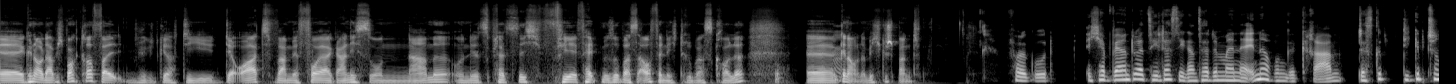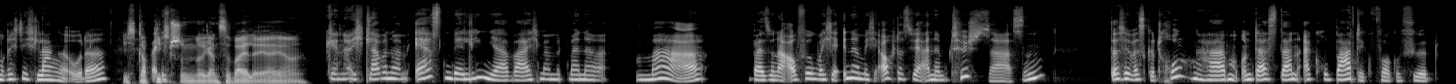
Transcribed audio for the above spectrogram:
Äh, genau, da habe ich Bock drauf, weil, wie gesagt, die, der Ort war mir vorher gar nicht so ein Name und jetzt plötzlich fe- fällt mir sowas auf, wenn ich drüber scrolle. Äh, Hm. Genau, da bin ich gespannt. Voll gut. Ich habe, während du erzählt hast, die ganze Zeit in meinen Erinnerungen gekramt. Das gibt, die gibt schon richtig lange, oder? Ich glaube, die gibt's schon eine ganze Weile, ja, ja. Genau, ich glaube, in meinem ersten Berlin-Jahr war ich mal mit meiner Ma bei so einer Aufführung, weil ich erinnere mich auch, dass wir an einem Tisch saßen, dass wir was getrunken haben und dass dann Akrobatik vorgeführt,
